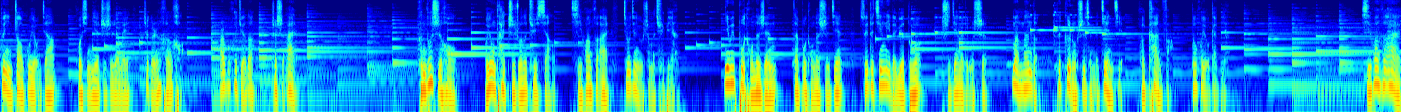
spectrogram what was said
对你照顾有加，或许你也只是认为这个人很好，而不会觉得这是爱。很多时候，不用太执着的去想喜欢和爱究竟有什么区别，因为不同的人在不同的时间，随着经历的越多，时间的流逝，慢慢的对各种事情的见解和看法都会有改变。喜欢和爱，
